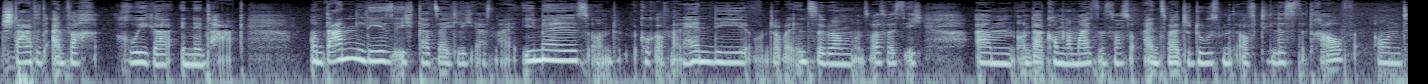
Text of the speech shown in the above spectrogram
startet einfach ruhiger in den Tag. Und dann lese ich tatsächlich erstmal E-Mails und gucke auf mein Handy und schaue bei Instagram und so was weiß ich. Ähm, und da kommen dann meistens noch so ein, zwei To-Dos mit auf die Liste drauf. Und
